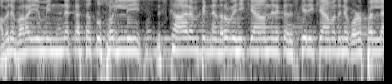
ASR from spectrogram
അവർ പറയും ഇന്ന കസത്തു സൊല്ലി നിസ്കാരം പിന്നെ നിർവഹിക്കാം നിനക്ക് നിസ്കരിക്കാം അതിന് കുഴപ്പമില്ല.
